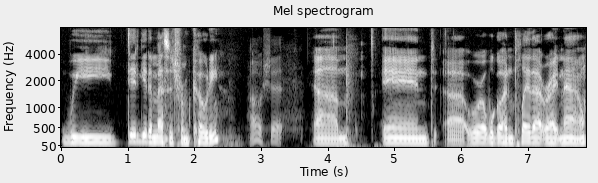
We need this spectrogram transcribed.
we did get a message from Cody. oh shit. Um, and uh, we'll, we'll go ahead and play that right now.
